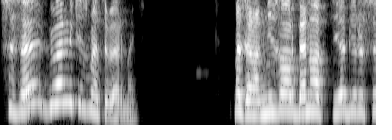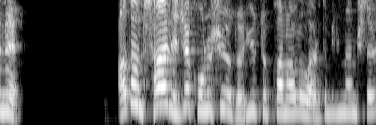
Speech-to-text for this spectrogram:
size güvenlik hizmeti vermek. Mesela Nizar Benat diye birisini adam sadece konuşuyordu. YouTube kanalı vardı. Bilmem işte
